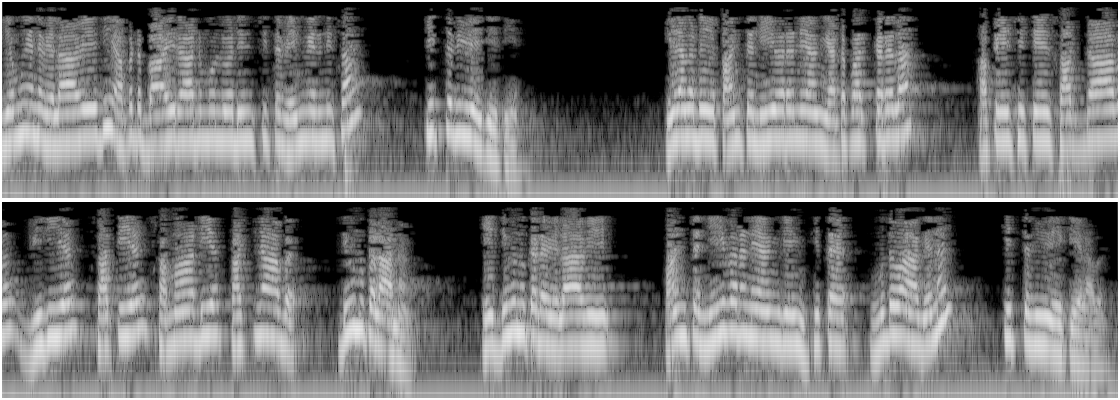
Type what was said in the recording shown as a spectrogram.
යමු වෙන වෙලාවේදී අපිට බාහිර අරමුණු වලින් සිත වෙන් වෙන නිසා චිත්ත විවේකී තියෙනවා. ඊළඟට මේ පංච නීවරණයන් යටපත් කරලා අපේ සිතේ ශ්‍රද්ධාව, විරිය, සතිය, සමාධිය, ප්‍රඥාව දිනු කළා නම් ඒ දිනු කළ වෙලාවේ පංච නීවරණයන්ගෙන් හිත මුදවාගෙන චිත්ත විවේකී ලබනවා.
